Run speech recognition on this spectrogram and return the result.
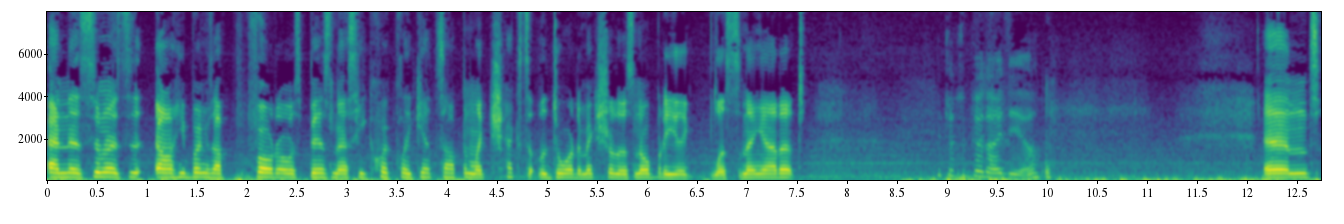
And as soon as uh, he brings up Frodo's business, he quickly gets up and like checks at the door to make sure there's nobody like listening at it. Which is a good idea. And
